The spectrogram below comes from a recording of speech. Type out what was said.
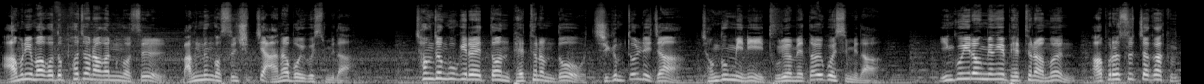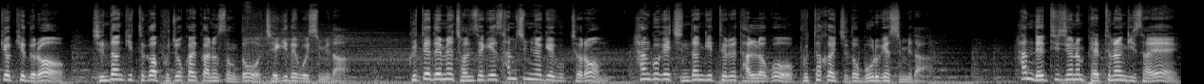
아무리 막아도 퍼져나가는 것을 막는 것은 쉽지 않아 보이고 있습니다. 청정국이라 했던 베트남도 지금 뚫리자 전 국민이 두려움에 떨고 있습니다. 인구 1억 명의 베트남은 앞으로 숫자가 급격히 늘어 진단키트가 부족할 가능성도 제기되고 있습니다. 그때 되면 전 세계 30여 개국처럼 한국의 진단키트를 달라고 부탁할지도 모르겠습니다. 한 네티즌은 베트남 기사에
